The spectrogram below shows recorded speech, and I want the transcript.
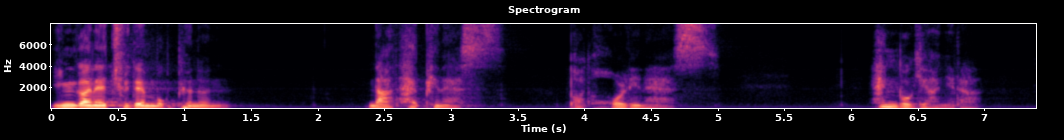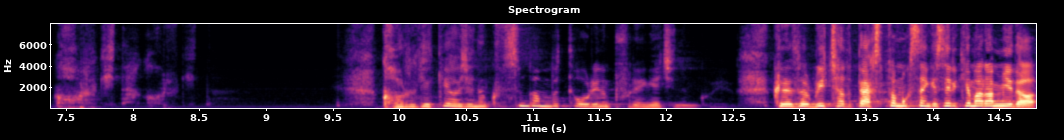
인간의 주된 목표는 not happiness, but holiness. 행복이 아니라 거룩이다, 거룩이다. 거룩이 깨어지는 그 순간부터 우리는 불행해지는 거예요. 그래서 리차드 백스터 목사님께서 이렇게 말합니다.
